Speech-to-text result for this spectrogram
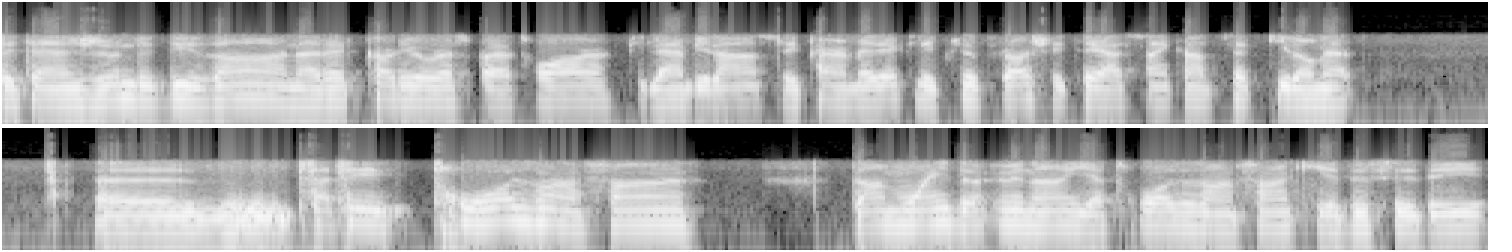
C'était un jeune de 10 ans en arrêt cardio-respiratoire, puis l'ambulance, les paramédics les plus proches étaient à 57 km. Euh, ça fait trois enfants. Dans moins d'un an, il y a trois enfants qui ont décédé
